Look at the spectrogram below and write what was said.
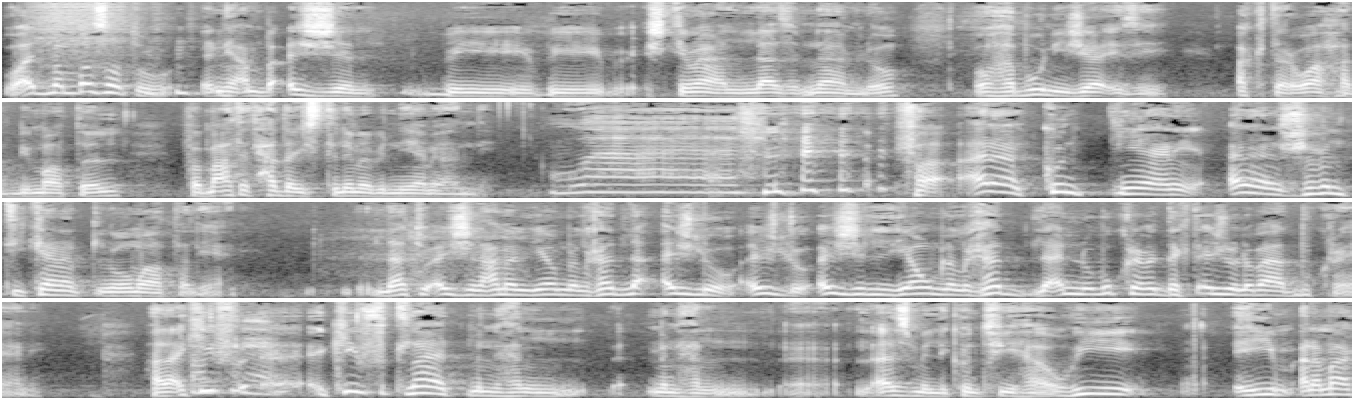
وقد ما انبسطوا إني عم بأجل باجتماع اللي لازم نعمله وهبوني جائزة أكثر واحد بماطل فما عدت حدا يستلمها بالنيابة عني. فأنا كنت يعني أنا شغلتي كانت المماطلة يعني. لا تؤجل عمل اليوم للغد لا أجله أجله أجل اليوم للغد لأنه بكرة بدك تأجله لبعد بكرة يعني. هلا كيف أوكي. كيف طلعت من هال من هالازمه اللي كنت فيها؟ وهي هي أنا ما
